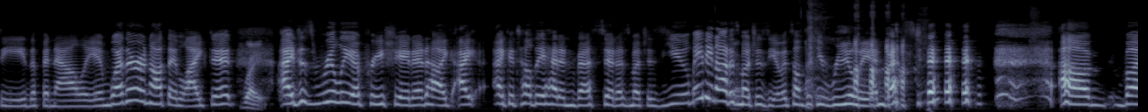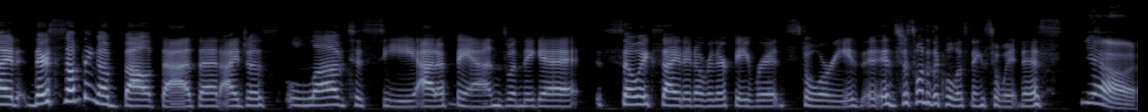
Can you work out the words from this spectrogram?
see the finale and whether or not they liked it Right. I just really appreciated how like I I could tell they had invested as much as you. Maybe not as much as you. It sounds like you really invested. um, but there's something about that that I just love to see out of fans when they get so excited over their favorite stories. It's just one of the coolest things to witness. Yeah,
